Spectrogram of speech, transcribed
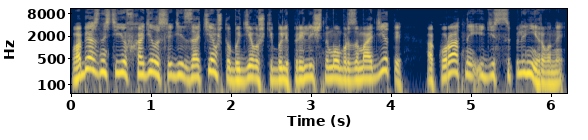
В обязанности ее входило следить за тем, чтобы девушки были приличным образом одеты, аккуратны и дисциплинированы.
